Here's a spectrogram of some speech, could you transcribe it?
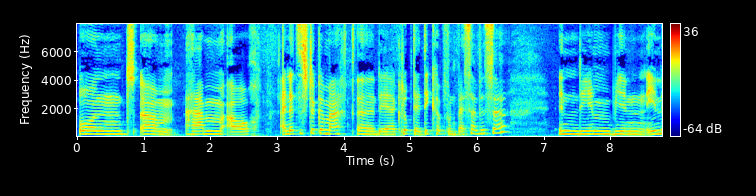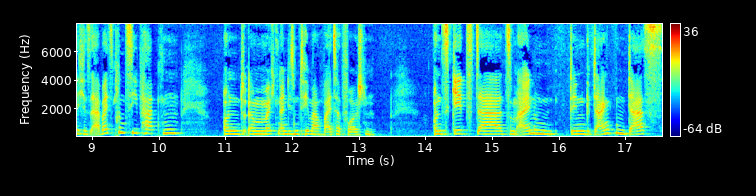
und ähm, haben auch ein letztes Stück gemacht, äh, der Club der Dickköpfe und Besserwisser, in dem wir ein ähnliches Arbeitsprinzip hatten und ähm, möchten an diesem Thema auch weiter forschen. Uns geht es da zum einen um den Gedanken, dass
